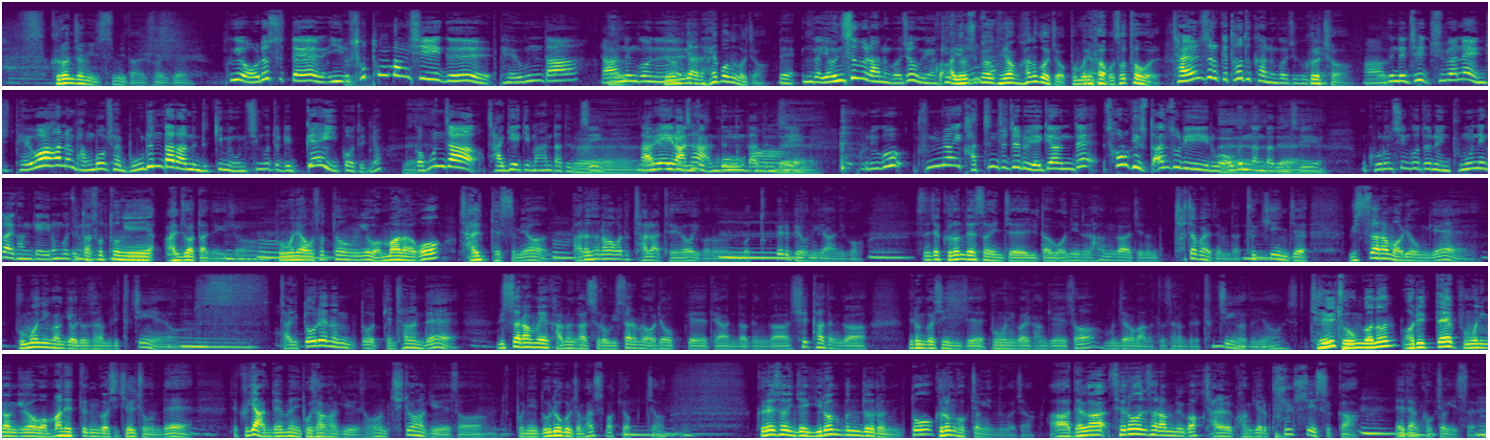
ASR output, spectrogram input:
그런 점이 있습니다. 그래서 이제 그게 어렸을 때 이 소통 방식을 배운다 라는 거는 아니라 해보는 거죠. 네, 그러니까 연습을 하는 거죠. 그냥 아, 계속 연습하고 그냥 하는 거죠. 부모님하고 소통을. 자연스럽게 터득하는 거죠. 그게. 그렇죠. 아, 뭐. 근데 제 주변에 이제 대화하는 방법을 잘 모른다라는 느낌이 오는 친구들이 꽤 있거든요. 네. 그러니까 혼자 자기 얘기만 한다든지 네. 남의 얘기 얘기를 안잘 안. 듣는다든지 네. 그리고 분명히 같은 주제로 얘기하는데 서로 계속 딴소리로 네, 어긋난다든지 네. 그런 친구들은 부모님과의 관계 이런 거좀 일단 소통이 안 좋았다는 얘기죠. 음. 부모님하고 소통이 원만하고 잘 됐으면 음. 다른 사람하고도 잘 돼요. 이거는 뭐 음. 특별히 배우는 게 아니고. 음. 그래서 이제 그런 데서 이제 일단 원인을 한 가지는 찾아봐야 됩니다. 특히 음. 이제 윗사람 어려운 게 부모님 관계 어려운 사람들이 특징이에요. 음. 자기 또래는 또 괜찮은데 윗사람에 가면 갈수록 윗사람을 어렵게 대한다든가 싫다든가 이런 것이 이제 부모님과의 관계에서 문제가 많았던 사람들의 특징이거든요. 제일 좋은 거는 어릴 때 부모님 관계가 원만했던 것이 제일 좋은데 그게 안 되면 보상하기 위해서 혹은 치료하기 위해서 본인이 노력을 좀 할 수밖에 없죠. 그래서 이제 이런 분들은 또 그런 걱정이 있는 거죠. 아, 내가 새로운 사람들과 잘 관계를 풀 수 있을까에 대한 걱정이 있어요.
